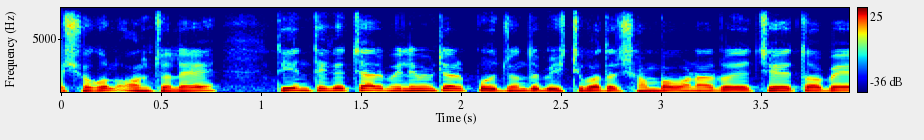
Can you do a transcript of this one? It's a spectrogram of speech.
এ সকল অঞ্চলে তিন থেকে চার মিলিমিটার পর্যন্ত বৃষ্টিপাতের সম্ভাবনা রয়েছে। তবে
